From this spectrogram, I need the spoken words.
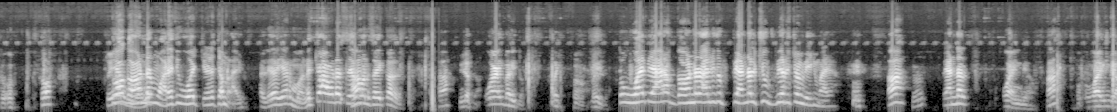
તો તો તો તો મને- મોરેથી હોય ચેડે ચમ લાવ્યું અલે યાર મને ચો આવડે છે? પણ સાયકલ? હા? લ્યો ઓય. ભાઈ. ઓય. જાઓ. તો ઓય બે યાર ગવર્નર આલ્યું તો પેન્ડલ ચૂપ ફેર ચમ વેહી મારે? હા? પેન્ડલ. ઓય બે હા? ઓય બે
